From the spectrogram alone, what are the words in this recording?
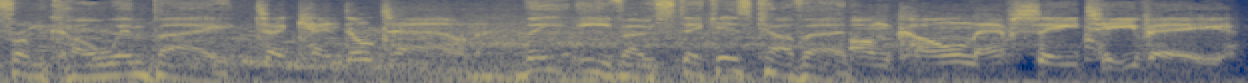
From Colwyn Bay to Kendal Town, the Evo-Stik is covered on Colne FC TV.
